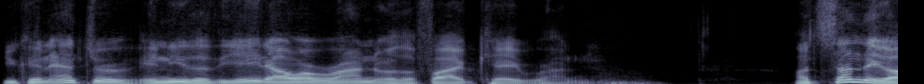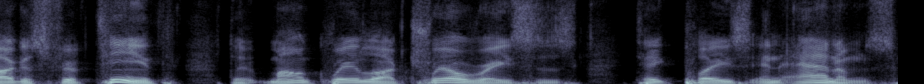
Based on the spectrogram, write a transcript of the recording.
You can enter in either the eight hour run or the 5K run. On Sunday, August 15th, the Mount Greylock Trail races take place in Adams.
